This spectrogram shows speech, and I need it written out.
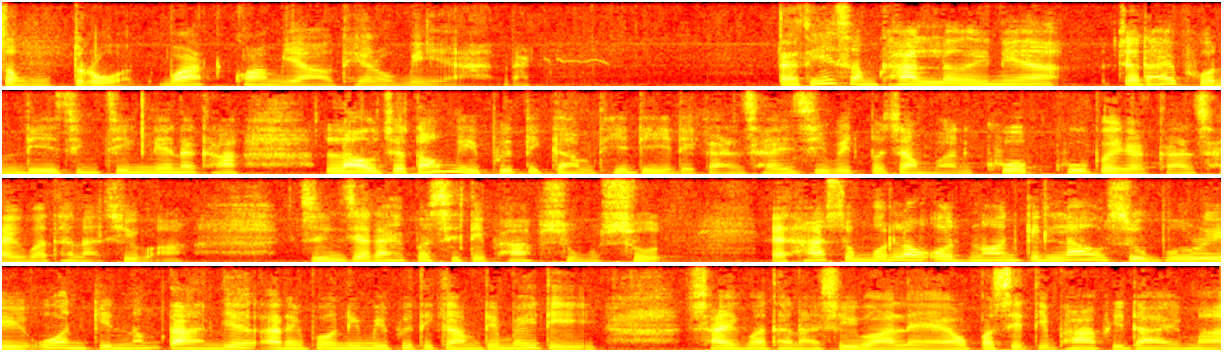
ส่งตรวจวัดความยาวเทโลเมียร์นะแต่ที่สำคัญเลยเนี่ยจะได้ผลดีจริงๆเนี่ยนะคะ เราจะต้องมีพฤติกรรมที่ดีในการใช้ชีวิตประจำวันควบคู่ไปกับการใช้วัฒนชีวะ จึงจะได้ประสิทธิภาพสูงสุด แต่ถ้าสมมุติเราอดนอนกินเหล้าสูบบุหรี่อ้วนกินน้ำตาลเยอะอะไรพวกนี้มีพฤติกรรมที่ไม่ดี ใช้วัฒนชีวาแล้วประสิทธิภาพที่ได้มา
